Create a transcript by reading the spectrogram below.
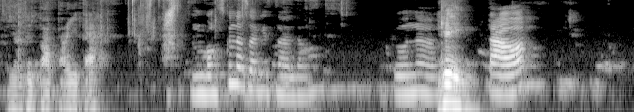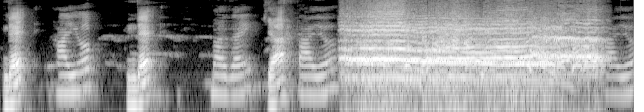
Hindi natin papakita. Ang bangs ko nasa gitna lang. Go na. Game. Tao? Hindi. Hayop? Hindi. Bagay? Yeah. Tayo? Tayo?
